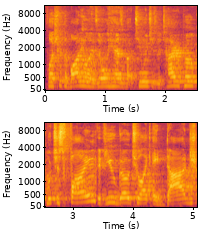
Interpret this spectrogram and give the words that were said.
Flush with the body lines, it only has about two inches of tire poke, which is fine. If you go to like a Dodge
